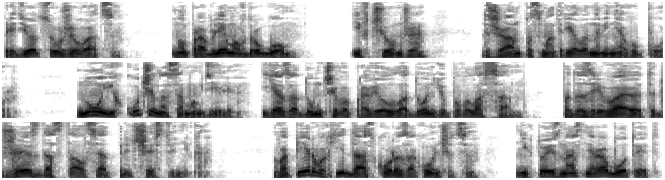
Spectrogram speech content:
«Придется уживаться. Но проблема в другом». «И в чем же?» Джан посмотрела на меня в упор. «Ну, их куча на самом деле». Я задумчиво провел ладонью по волосам. Подозреваю, этот жест достался от предшественника. «Во-первых, еда скоро закончится. Никто из нас не работает».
